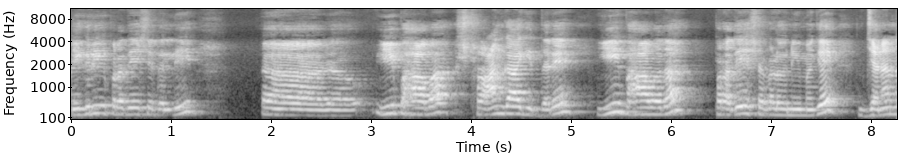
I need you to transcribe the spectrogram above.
ಡಿಗ್ರಿ ಪ್ರದೇಶದಲ್ಲಿ ಈ ಭಾವ ಸ್ಟ್ರಾಂಗ್ ಆಗಿದ್ದರೆ ಈ ಭಾವದ ಪ್ರದೇಶಗಳು ನಿಮಗೆ ಜನನ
